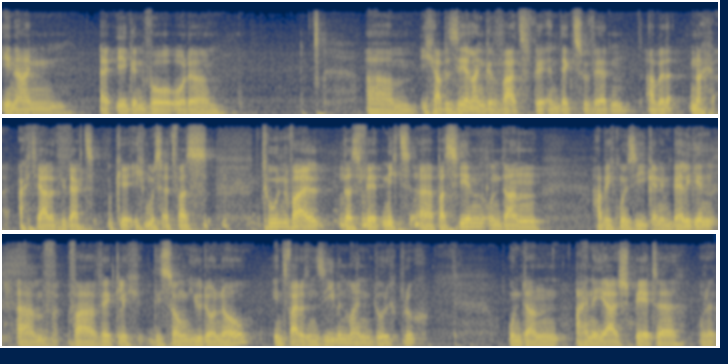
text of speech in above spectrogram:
in ein äh, irgendwo oder ähm, ich habe sehr lange gewartet, entdeckt zu werden, aber nach acht Jahren gedacht, okay, ich muss etwas tun, weil das wird nicht äh, passieren. Und dann habe ich Musik. Und in Belgien ähm, war wirklich die Song You Don't Know in 2007 mein Durchbruch. Und dann ein Jahr später oder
